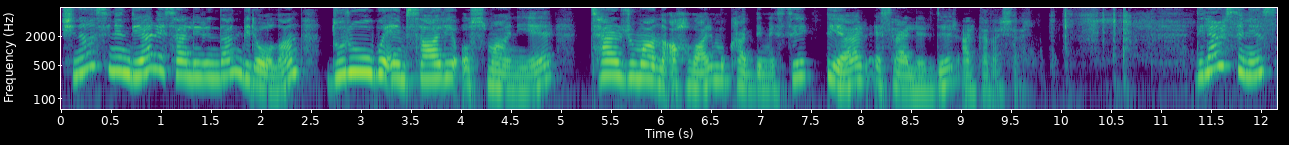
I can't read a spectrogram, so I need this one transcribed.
Şinasi'nin diğer eserlerinden biri olan Durubu Emsali Osmaniye, Tercüman Ahval Mukaddemesi diğer eserleridir arkadaşlar. Dilerseniz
